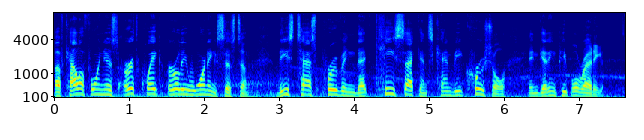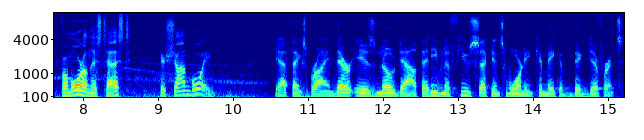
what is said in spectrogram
of California's earthquake early warning system. These tests proving that key seconds can be crucial in getting people ready. For more on this test, here's Sean Boyd. Yeah, thanks, Brian. There is no doubt that even a few seconds warning can make a big difference.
